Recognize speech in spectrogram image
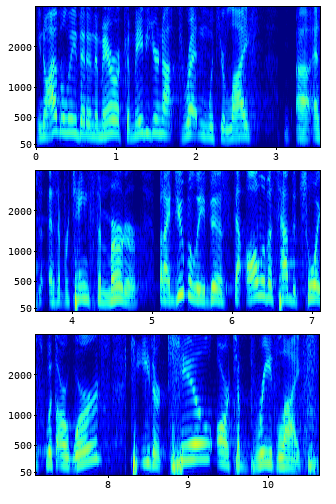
You know, I believe that in America, maybe you're not threatened with your life uh, as, as it pertains to murder, but I do believe this that all of us have the choice with our words to either kill or to breathe life.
